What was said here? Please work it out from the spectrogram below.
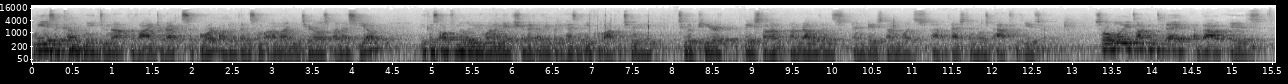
We as a company do not provide direct support other than some online materials on SEO because ultimately we want to make sure that everybody has an equal opportunity to appear based on, on relevance and based on what's uh, best and most apt for the user. So what we'll be talking today about is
